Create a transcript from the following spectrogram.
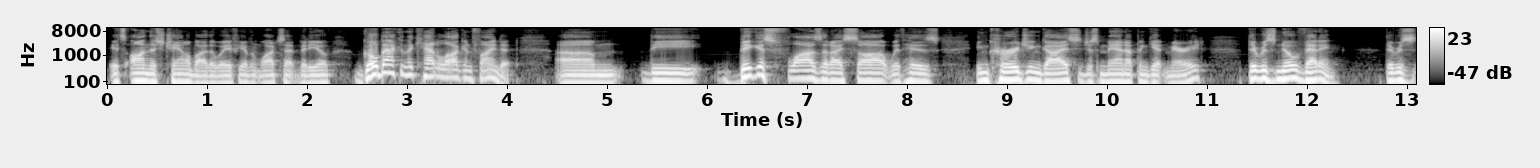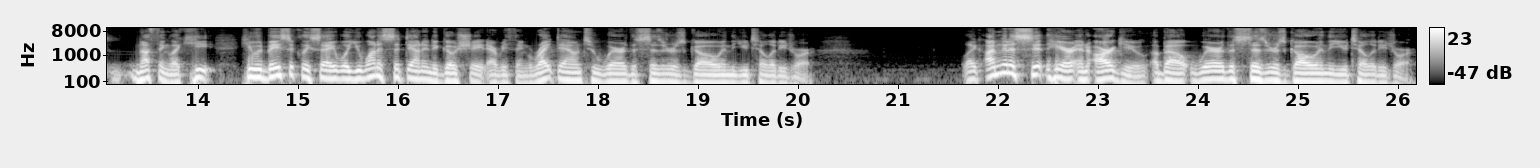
It's on this channel, by the way. If you haven't watched that video, go back in the catalog and find it. Um, the biggest flaws that I saw with his encouraging guys to just man up and get married, there was no vetting. There was nothing like he he would basically say, "Well, you want to sit down and negotiate everything, right down to where the scissors go in the utility drawer." Like I'm going to sit here and argue about where the scissors go in the utility drawer.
